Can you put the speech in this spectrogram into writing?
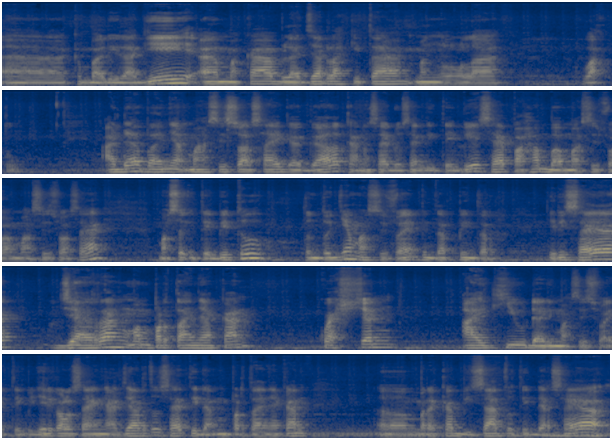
Uh, kembali lagi, uh, maka belajarlah kita mengelola waktu. Ada banyak mahasiswa saya gagal karena saya dosen di ITB, saya paham bahwa mahasiswa-mahasiswa saya masuk ITB itu tentunya mahasiswa yang pintar-pintar. Jadi saya jarang mempertanyakan question IQ dari mahasiswa ITB. Jadi kalau saya ngajar tuh saya tidak mempertanyakan e, mereka bisa atau tidak. Saya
